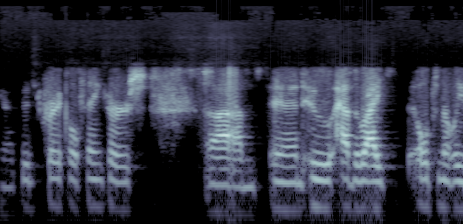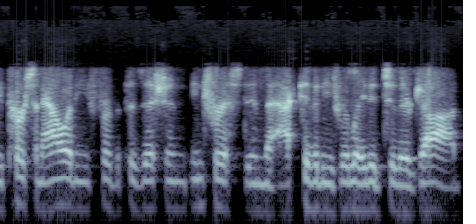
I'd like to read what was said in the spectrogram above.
you know, good critical thinkers, um, and who have the right ultimately personality for the position, interest in the activities related to their job.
